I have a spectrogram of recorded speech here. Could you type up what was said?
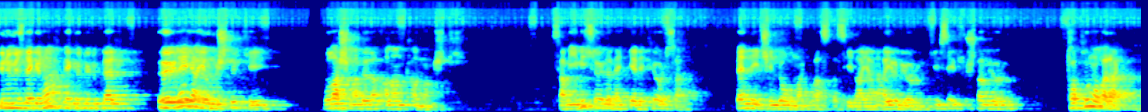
Günümüzde günah ve kötülükler öyle yayılmıştır ki bulaşmadığı alan kalmamıştır. Samimi söylemek gerekiyorsa ben de içinde olmak vasıtasıyla yani ayırmıyorum, kimseyi suçlamıyorum. Toplum olarak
